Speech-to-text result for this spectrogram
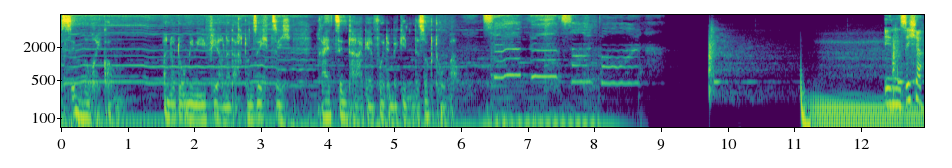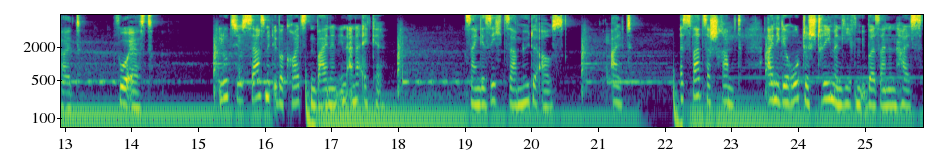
Wildnis im Noricum. Anno Domini 468, 13 Tage vor dem Beginn des Oktober. In Sicherheit. Vorerst. Lucius saß mit überkreuzten Beinen in einer Ecke. Sein Gesicht sah müde aus. Alt. Es war zerschrammt. Einige rote Striemen liefen über seinen Hals.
